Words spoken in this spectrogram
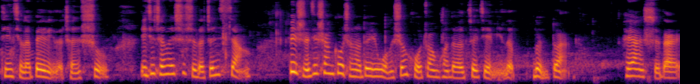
听起来背离的陈述。已经成为事实的真相，并实际上构成了对于我们生活状况的最简明的论断。黑暗时代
